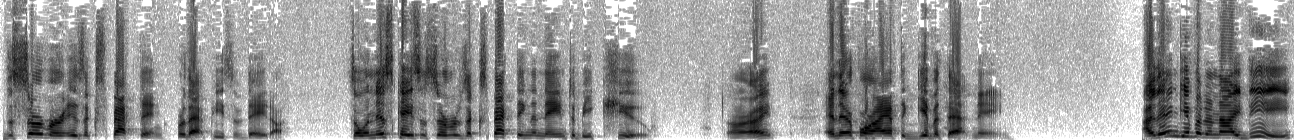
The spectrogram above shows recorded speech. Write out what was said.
the server is expecting for that piece of data. So in this case, the server is expecting the name to be Q. All right? And therefore, I have to give it that name. I then give it an ID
